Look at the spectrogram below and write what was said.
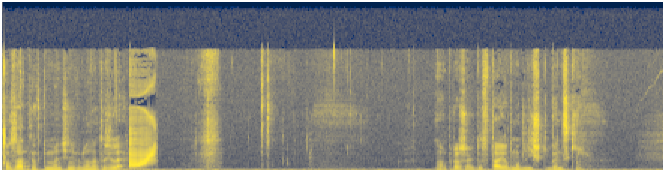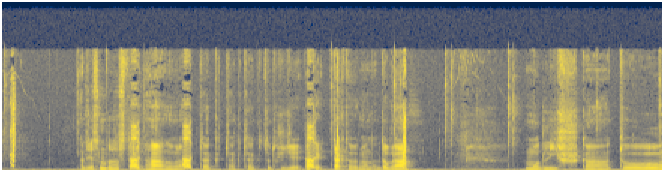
Poza tym w tym momencie nie wygląda to źle. No proszę, jak dostaję od modliszki bęcki. A gdzie są pozostali? Aha, dobra. Tak, tak, tak. Co tu się dzieje? Okej, tak to wygląda. Dobra. Modliszka tu.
